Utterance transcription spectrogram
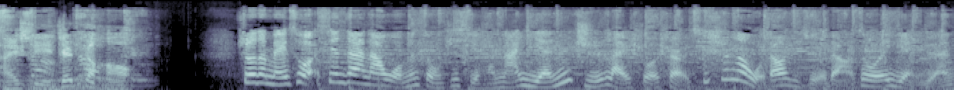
才是真的好。说的没错，现在呢，我们总是喜欢拿颜值来说事儿。其实呢，我倒是觉得啊，作为演员，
